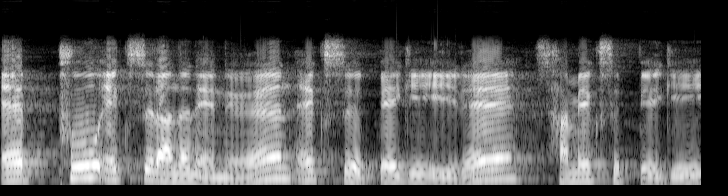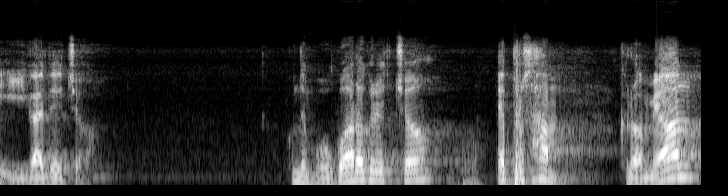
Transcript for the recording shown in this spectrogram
fx라는 애는 x 빼기 1에 3x 빼기 2가 되죠. 근데 뭐 구하라 그랬죠? f3. 그러면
